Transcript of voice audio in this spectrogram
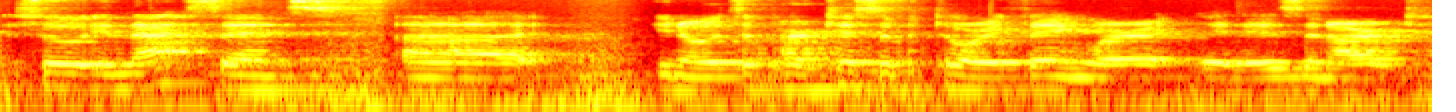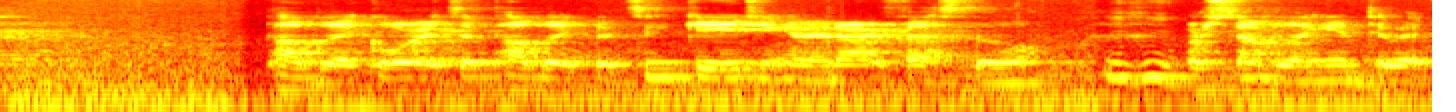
and so, in that sense, uh, you know, it's a participatory thing where it is an art public or it's a public that's engaging in an art festival or stumbling into it.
